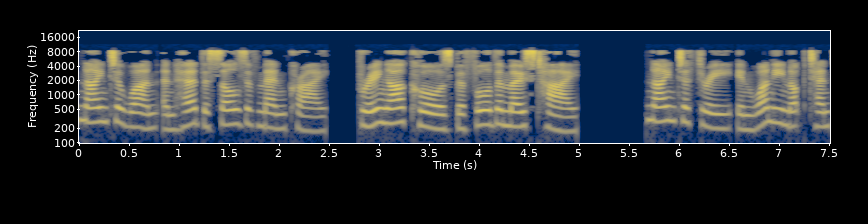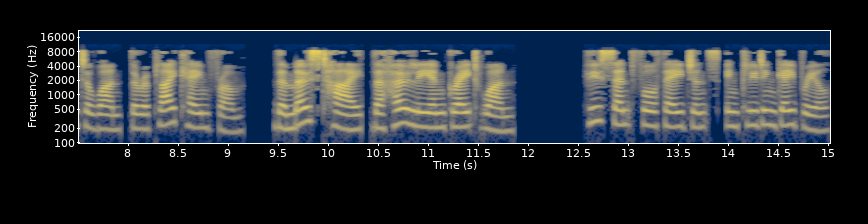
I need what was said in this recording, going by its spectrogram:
9-1 and heard the souls of men cry, Bring our cause before the Most High. 9-3 In 1 Enoch 10-1, the reply came from the Most High, the Holy and Great One who sent forth agents, including Gabriel.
